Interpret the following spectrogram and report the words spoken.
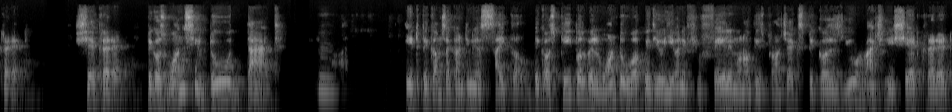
credit. Share credit. Because once you do that, mm. it becomes a continuous cycle because people will want to work with you even if you fail in one of these projects because you have actually shared credit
